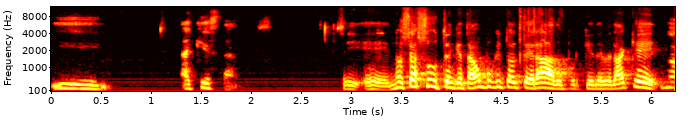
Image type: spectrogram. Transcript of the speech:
y aquí estamos. Sí, eh, no se asusten que está un poquito alterado porque de verdad que no,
